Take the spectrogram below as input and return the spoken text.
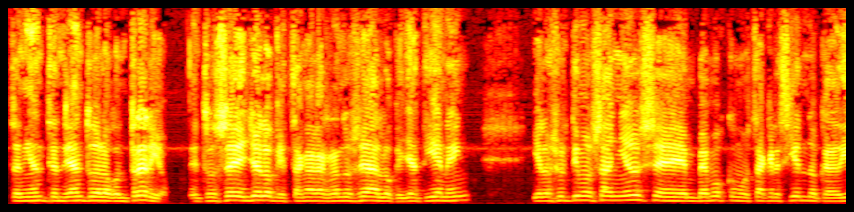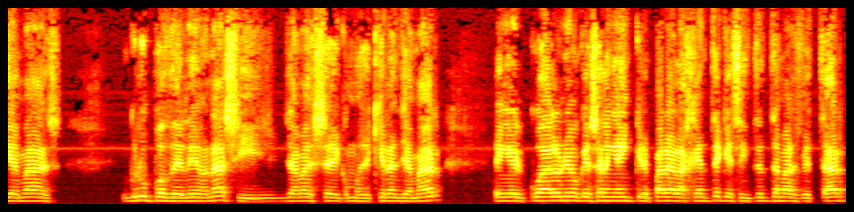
Tendrían, tendrían todo lo contrario. Entonces ellos lo que están agarrándose a lo que ya tienen y en los últimos años eh, vemos cómo está creciendo cada día más grupos de neonazis, llámese como se quieran llamar, en el cual lo único que salen a increpar a la gente que se intenta manifestar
